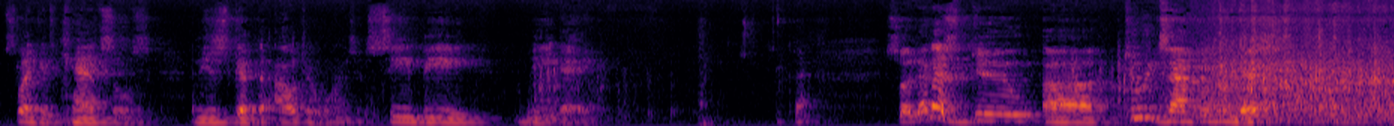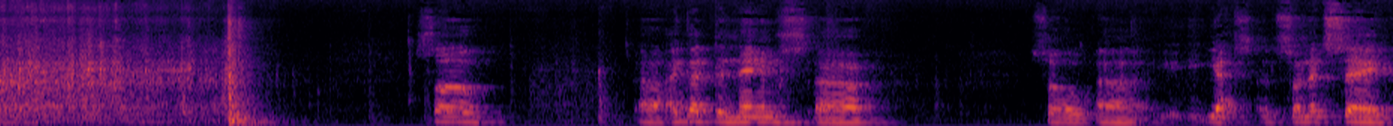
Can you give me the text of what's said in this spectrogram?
it's like it cancels, and you just get the outer ones, CB, BA. Okay? So let us do uh, two examples in this. So uh, I got the names uh, so uh, yes, so let's say,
